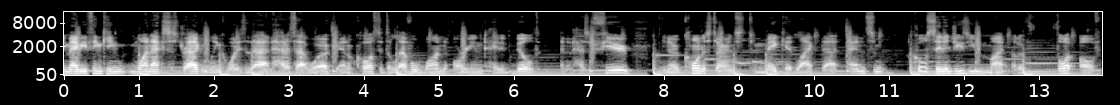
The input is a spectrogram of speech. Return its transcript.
You may be thinking, one Axis Dragon Link, what is that? How does that work? And of course, it's a level 1 orientated build, and it has a few, you know, cornerstones to make it like that, and some cool synergies you might not have thought of.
